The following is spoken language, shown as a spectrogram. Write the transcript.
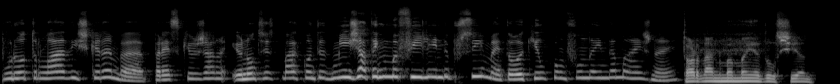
Por outro lado diz, caramba, parece que eu já eu não tenho tomado conta de mim e já tenho uma filha ainda por cima, então aquilo confunde ainda mais, não é? Torna-a numa mãe adolescente.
